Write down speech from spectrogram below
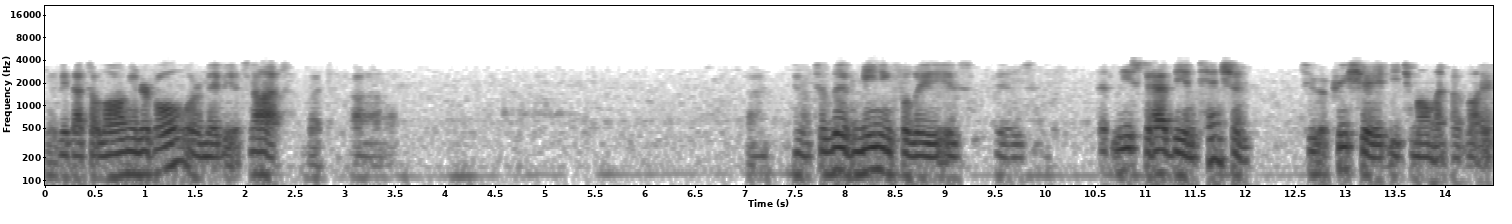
maybe that's a long interval, or maybe it's not. But uh, uh, you know, to live meaningfully is is at least to have the intention to appreciate each moment of life.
